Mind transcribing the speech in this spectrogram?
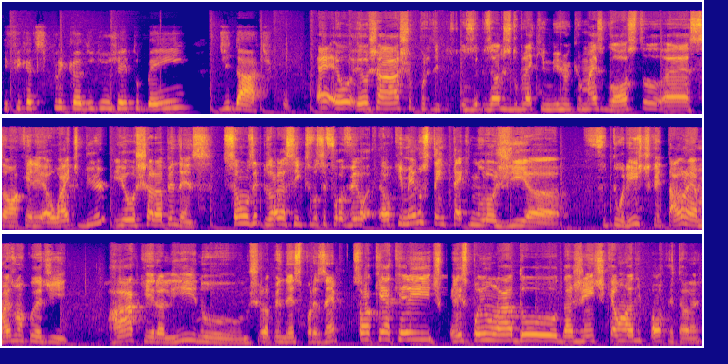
e fica te explicando de um jeito bem didático. É, eu, eu já acho, por exemplo, os episódios do Black Mirror que eu mais gosto é, são aquele é White Beer e o Shut Up and Dance. São os episódios assim que se você for ver, é o que menos tem tecnologia futurística e tal, né? É mais uma coisa de hacker ali no, no Shurapendense, por exemplo. Só que é aquele. Tipo, eles põem um lado da gente que é um lado hipócrita, né?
